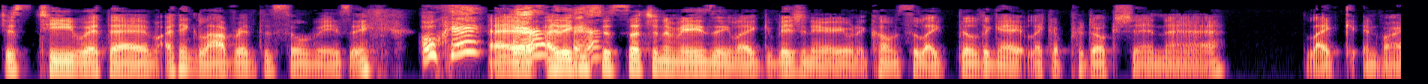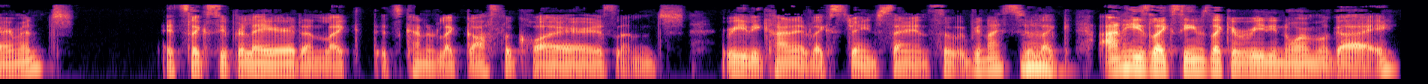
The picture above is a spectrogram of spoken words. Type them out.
just tea with, um, I think Labrinth is so amazing. Okay. Uh, fair, I think fair. it's just such an amazing like visionary when it comes to like building out like a production uh like environment. It's like super layered and like it's kind of like gospel choirs and really kind of like strange sounds. So it would be nice to Mm. like and he's like seems like a really normal guy.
